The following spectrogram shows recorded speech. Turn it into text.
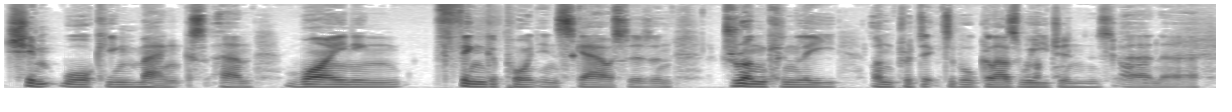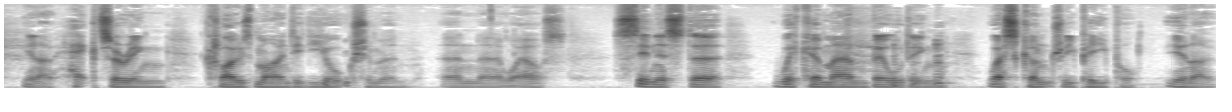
chimp walking Manx and whining, finger pointing Scousers and drunkenly unpredictable Glaswegians and, uh, you know, hectoring, close-minded Yorkshiremen and uh, what else? Sinister Wicker Man building West Country people, you know,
